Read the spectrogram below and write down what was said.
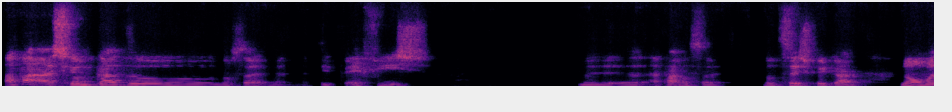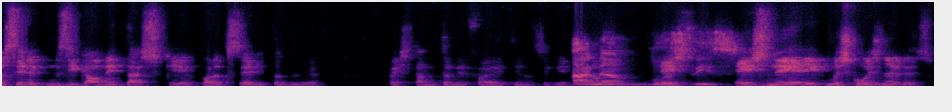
Ah pá, acho que é um bocado, não sei, mano, tipo, é fixe, mas, eh, ah pá, não sei, não te sei explicar. Não é uma cena que musicalmente acho que é fora de série, estás a ver? Está muito bem feito e não sei o quê. ah não, longe disso. É genérico, mas com as neiras.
